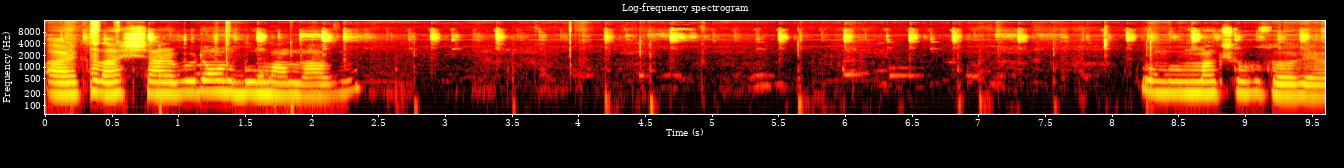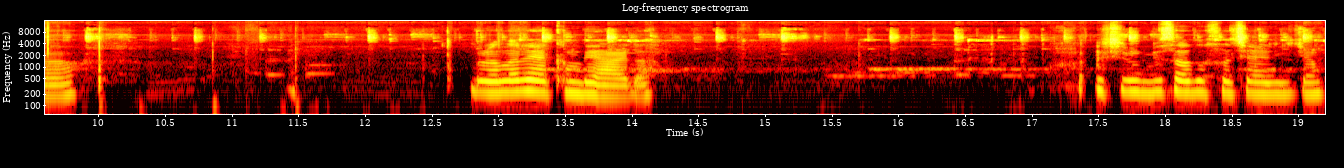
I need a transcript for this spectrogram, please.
Arkadaşlar burada onu bulmam lazım. Bunu bulmak çok zor ya. Buralara yakın bir yerde. Şimdi bir sağda saç arayacağım.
